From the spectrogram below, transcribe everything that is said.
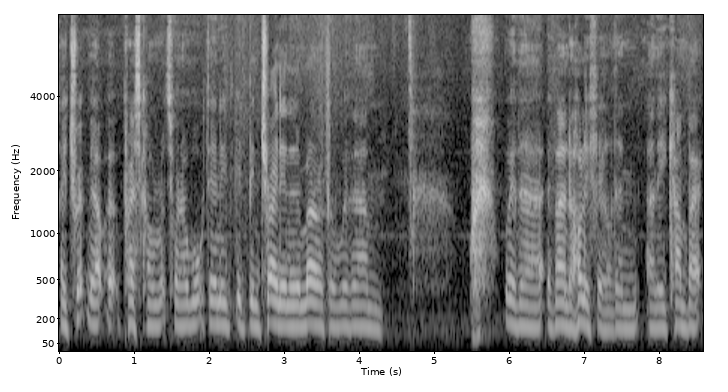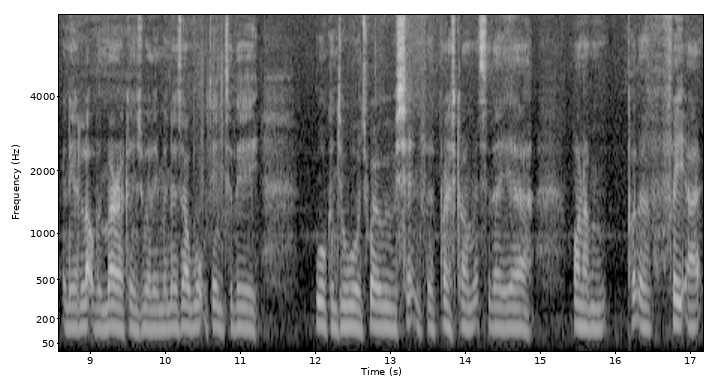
they tripped me up at a press conference when I walked in. He'd, he'd been training in America with um, with uh, Evander Holyfield, and, and he come back and he had a lot of Americans with him. And as I walked into the walking towards where we were sitting for the press conference, they uh, one of them put their feet out,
